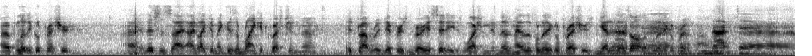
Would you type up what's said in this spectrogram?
uh, political pressure? Uh, this is, I, I'd like to make this a blanket question. Uh, it probably differs in various cities. Washington doesn't have the political pressures, and yet it has all the political uh, pressures. Not, uh,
